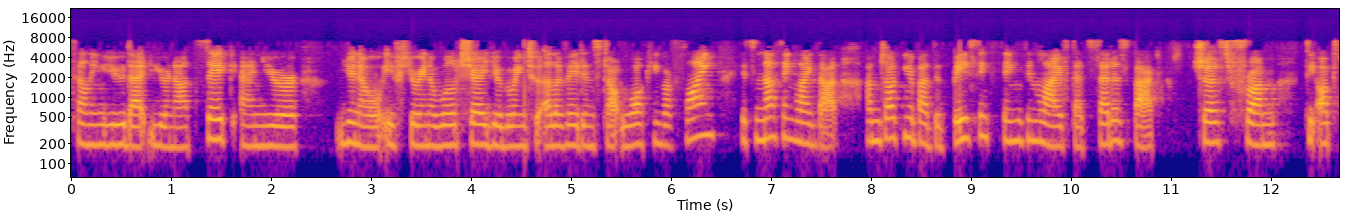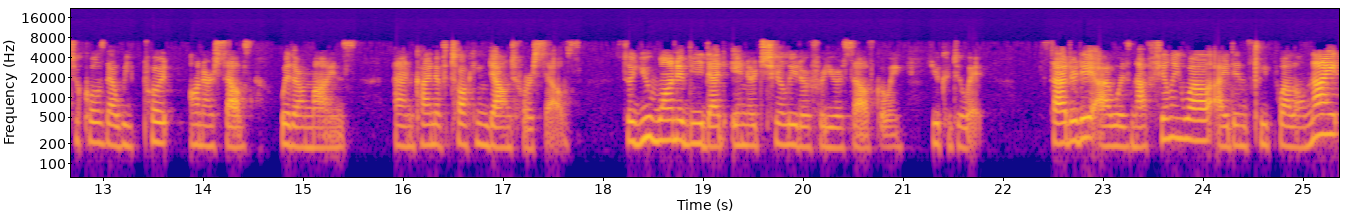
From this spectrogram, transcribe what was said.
telling you that you're not sick and you're you know, if you're in a wheelchair, you're going to elevate and start walking or flying. It's nothing like that. I'm talking about the basic things in life that set us back just from the obstacles that we put on ourselves with our minds and kind of talking down to ourselves. So you want to be that inner cheerleader for yourself, going, you could do it. Saturday, I was not feeling well. I didn't sleep well all night.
